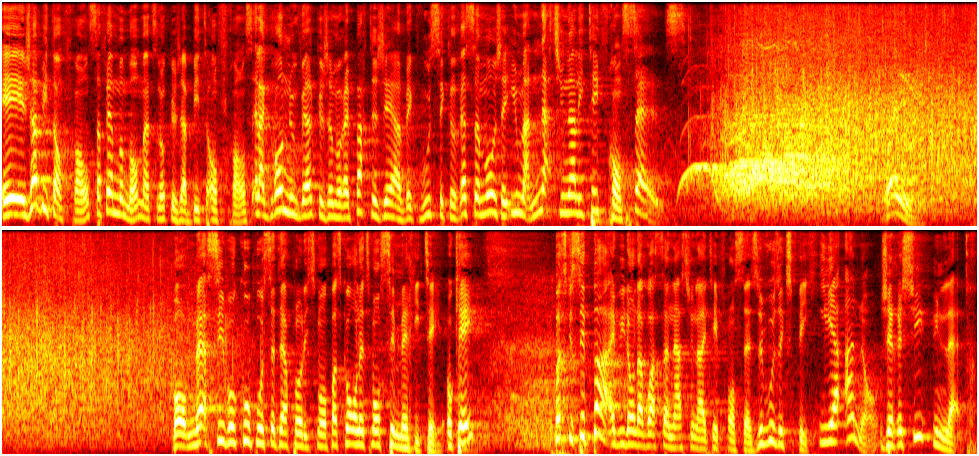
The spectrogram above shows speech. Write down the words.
Et j'habite en France, ça fait un moment maintenant que j'habite en France. Et la grande nouvelle que j'aimerais partager avec vous, c'est que récemment j'ai eu ma nationalité française. Oui. Merci beaucoup pour cet applaudissement parce qu'honnêtement, c'est mérité, ok? Parce que c'est pas évident d'avoir sa nationalité française. Je vous explique. Il y a un an, j'ai reçu une lettre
